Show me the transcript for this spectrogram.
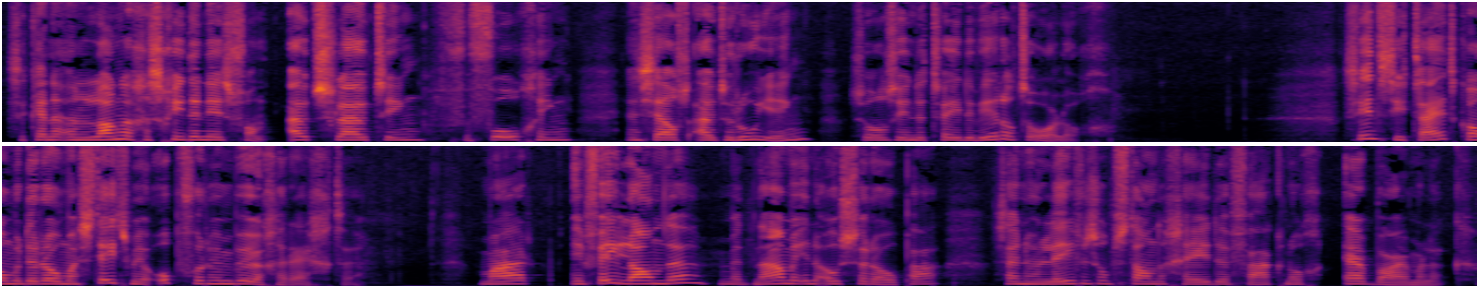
Ze kennen een lange geschiedenis van uitsluiting, vervolging en zelfs uitroeiing, zoals in de Tweede Wereldoorlog. Sinds die tijd komen de Roma steeds meer op voor hun burgerrechten. Maar in veel landen, met name in Oost-Europa, zijn hun levensomstandigheden vaak nog erbarmelijk.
